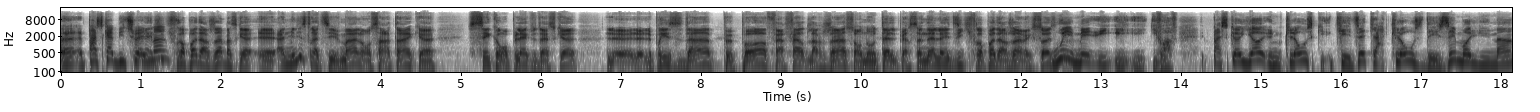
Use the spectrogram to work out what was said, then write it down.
euh, parce qu'habituellement... Il ne fera pas d'argent parce que euh, administrativement, on s'entend que c'est complexe. Est-ce que le, le, président peut pas faire faire de l'argent à son hôtel personnel. Là, il dit qu'il fera pas d'argent avec ça. Oui, mais il, il, va parce qu'il y a une clause qui, qui est dite la clause des émoluments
